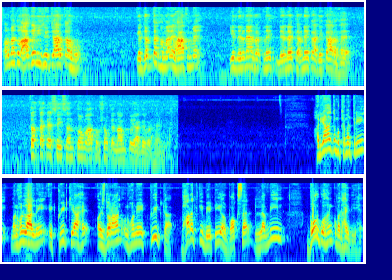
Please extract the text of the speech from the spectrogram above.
और मैं तो आगे भी इस विचार का हूँ कि जब तक हमारे हाथ में ये निर्णय रखने, निर्णय करने का अधिकार है, तब तक ऐसे ही संतों, महापुरुषों के नाम को आगे बढ़ाएँगे। हरियाणा के मुख्यमंत्री मनोहर लाल ने एक ट्वीट किया है और इस दौरान उन्होंने ट्वीट कर भारत की बेटी और बॉक्सर लवलीन बोरगोहन को बधाई दी है।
